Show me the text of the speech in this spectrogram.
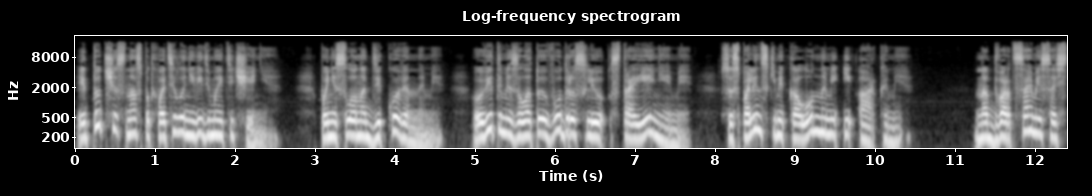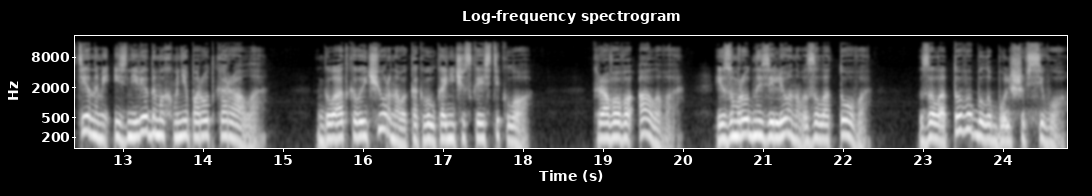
И тотчас нас подхватило невидимое течение. Понесло над диковинными, увитыми золотой водорослью строениями с исполинскими колоннами и арками. Над дворцами со стенами из неведомых мне пород коралла, гладкого и черного, как вулканическое стекло, кроваво-алого, изумрудно-зеленого, золотого. Золотого было больше всего.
